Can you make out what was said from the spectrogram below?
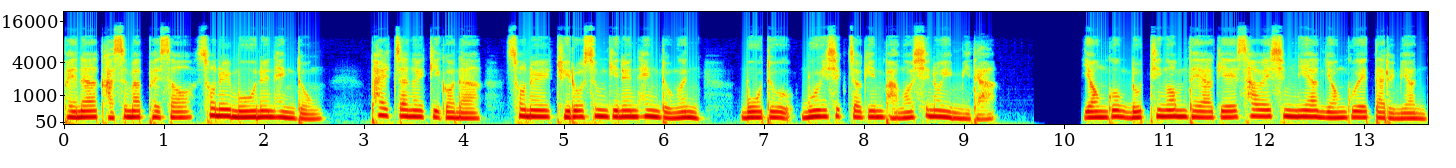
배나 가슴 앞에서 손을 모으는 행동, 팔짱을 끼거나 손을 뒤로 숨기는 행동은 모두 무의식적인 방어 신호입니다. 영국 노팅엄 대학의 사회심리학 연구에 따르면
